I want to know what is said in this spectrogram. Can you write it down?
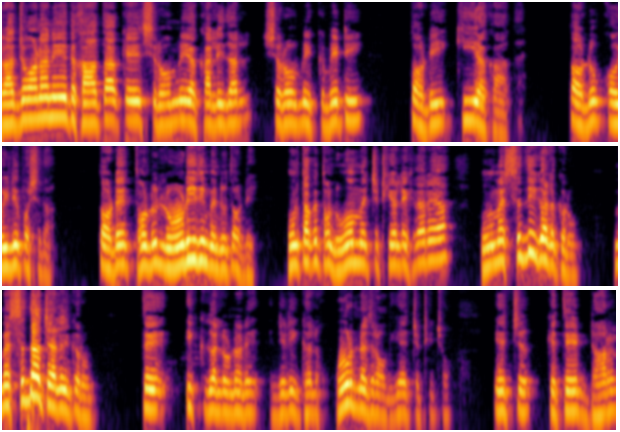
ਰਾਜਵਾਣਾ ਨੇ ਇਹ ਦਿਖਾਤਾ ਕਿ ਸ਼੍ਰੋਮਣੀ ਅਕਾਲੀ ਦਲ, ਸ਼੍ਰੋਮਣੀ ਕਮੇਟੀ ਤੁਹਾਡੀ ਕੀ ਔਕਾਤ ਹੈ? ਤੁਹਾਨੂੰ ਕੋਈ ਨਹੀਂ ਪੁੱਛਦਾ। ਤੁਹਾਡੇ, ਤੁਹਾਨੂੰ ਲੋੜ ਹੀ ਨਹੀਂ ਮੈਨੂੰ ਤੁਹਾਡੀ। ਹੁਣ ਤੱਕ ਤੁਹਾਨੂੰ ਉਹ ਮੈਂ ਚਿੱਠੀਆਂ ਲਿਖਦਾ ਰਿਹਾ, ਹੁਣ ਮੈਂ ਸਿੱਧੀ ਗੱਲ ਕਰੂੰ, ਮੈਂ ਸਿੱਧਾ ਚੈਲੰਜ ਕਰੂੰ। ਤੇ ਇੱਕ ਗੱਲ ਉਹਨਾਂ ਨੇ, ਜਿਹੜੀ ਗੱਲ ਹੋਰ ਨਜ਼ਰ ਆਉਂਦੀ ਹੈ ਚਿੱਠੀ ਚੋਂ ਇਹ ਚ ਕਿਤੇ ਡਰ,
